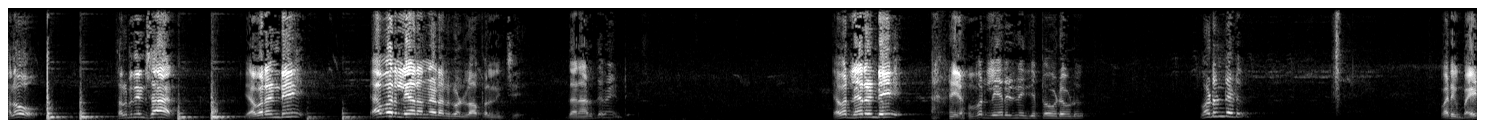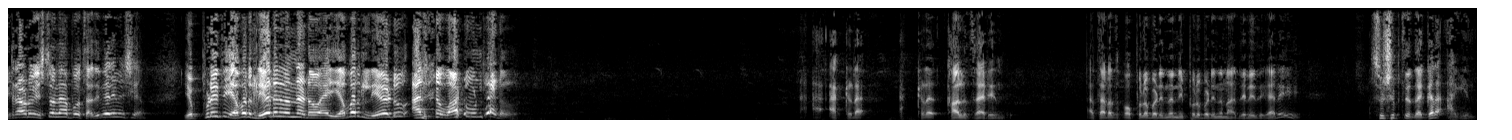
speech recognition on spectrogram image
హలో? తలుపు దీని సార్. ఎవరండి? ఎవరు లేరన్నాడు అనుకోండి లోపల నుంచి. దాని అర్థం ఏంటి? ఎవరు లేరండి? ఎవరు లేరండి అని చెప్పేవాడు ఎవడు? వాడున్నాడు వాడికి బయట రావడం ఇష్టం లేకపోతే అది వేరే విషయం. ఎప్పుడైతే ఎవరు లేడని అన్నాడో ఎవరు లేడు అనేవాడు ఉంటాడు. అక్కడ అక్కడ కాలు జారింది. ఆ తర్వాత పప్పులో పడిందో నిప్పులు పడిందో నాకు తెలియదు కానీ సుషుప్తి దగ్గర ఆగింది.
